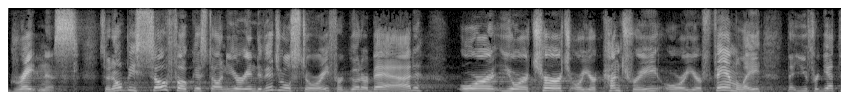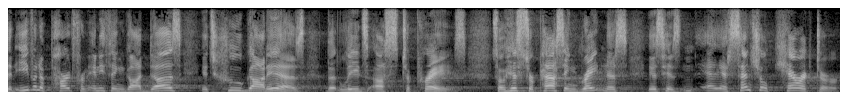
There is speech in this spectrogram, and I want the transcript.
greatness. So don't be so focused on your individual story, for good or bad, or your church or your country or your family that you forget that even apart from anything God does, it's who God is that leads us to praise. So his surpassing greatness is his essential character,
